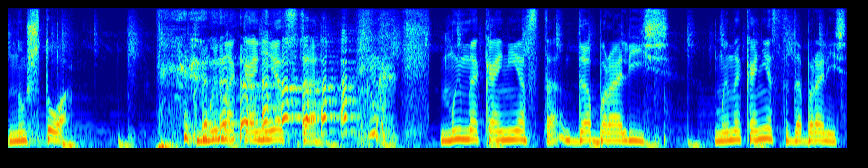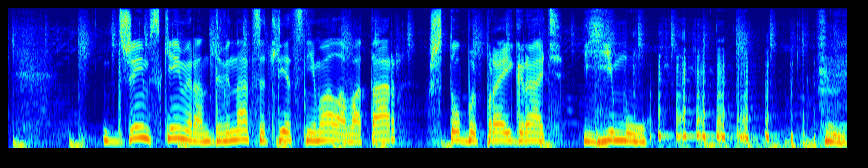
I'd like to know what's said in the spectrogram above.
Ну что, мы наконец-то мы наконец-то добрались. Мы наконец-то добрались. Джеймс Кэмерон 12 лет снимал «Аватар», чтобы проиграть ему.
